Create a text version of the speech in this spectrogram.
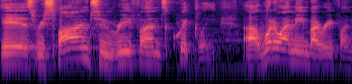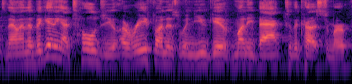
is respond to refunds quickly. Uh, what do I mean by refunds? Now in the beginning I told you a refund is when you give money back to the customer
